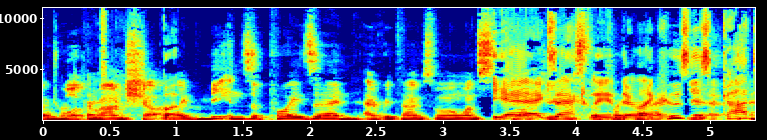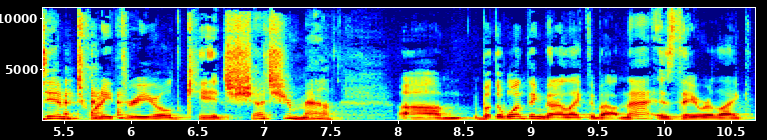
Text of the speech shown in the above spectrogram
average walk around shouting But- like meetings of poison every time someone wants to. talk to Yeah, exactly. stuff And they're like, that. "Who's this goddamn 23 year old kid? Shut your mouth." Um, but the one thing that I liked about that is they were like,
